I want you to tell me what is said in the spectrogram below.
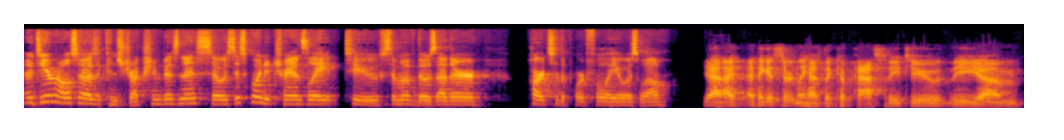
Now, Deere also has a construction business, so is this going to translate to some of those other parts of the portfolio as well? Yeah, I, I, think it certainly has the capacity to. The um,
